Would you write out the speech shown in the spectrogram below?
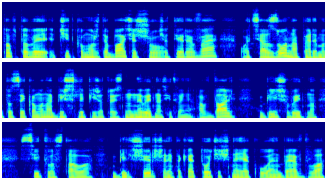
Тобто ви чітко можете бачити, що 4В, оця зона перед мотоциклом, вона більш сліпіша, тобто ну, не видно освітлення, а вдаль більш видно. Світло стало більш ширше, не таке точечне, як у НБФ2.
